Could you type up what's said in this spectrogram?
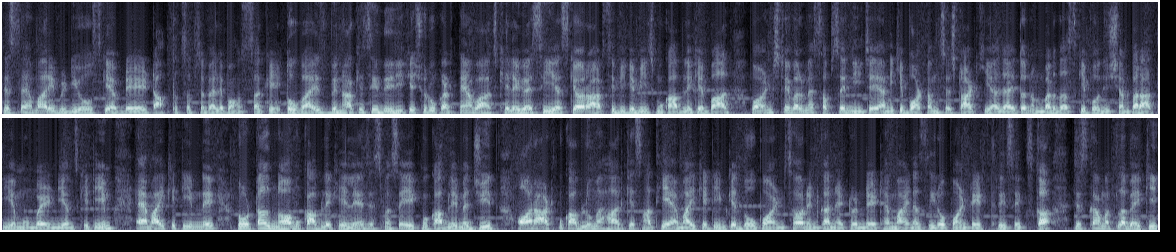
जिससे हमारी वीडियोस की अपडेट आप तक सबसे पहले पहुँच सके। तो गाइस बिना किसी देरी के शुरू करते हैं अब आज खेले गए सीएसके और आरसीबी के बीच मुकाबले के बाद। पॉइंट्स टेबल में सबसे नीचे, यानी कि बॉटम से स्टार्ट किया जाए तो नंबर दस की पोजिशन पर आती है मुंबई इंडियंस की टीम एमआई की टीम ने टोटल नौ मुकाबले खेले हैं, जिसमें से एक मुकाबले में जीत और आठ मुकाबलों में हार के साथ ही एमआई की टीम के दो पॉइंट्स और इनका नेट रन रेट है माइनस ज़ीरो का, जिसका मतलब है कि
